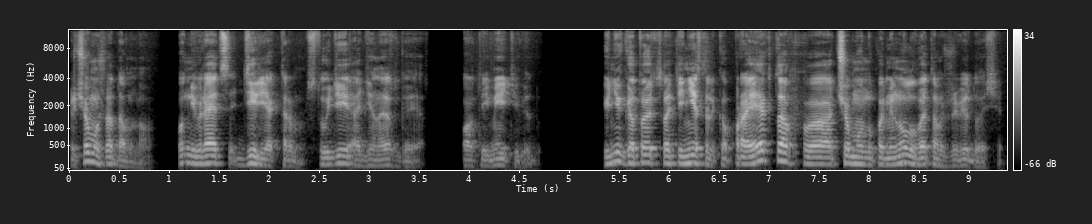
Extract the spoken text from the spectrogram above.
Причем уже давно. Он является директором студии 1С ГС. Вот, имейте в виду. И у них готовится, кстати, несколько проектов, э, о чем он упомянул в этом же видосе.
